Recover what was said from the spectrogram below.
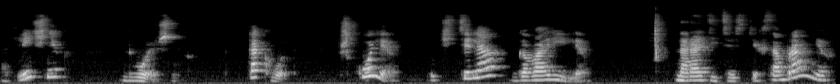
Отличник, двоечник. Так вот, в школе учителя говорили на родительских собраниях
